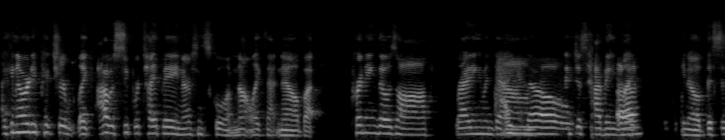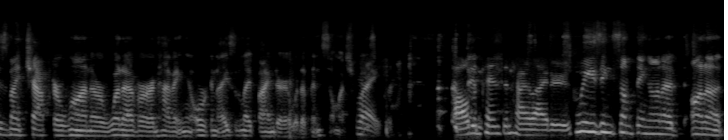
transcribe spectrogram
I can already picture like I was super type A in nursing school. I'm not like that now, but printing those off, writing them down, know. and just having Uh, like you know this is my chapter one or whatever, and having it organized in my binder it would have been so much Right. all the pens and highlighters. Squeezing something on a on a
